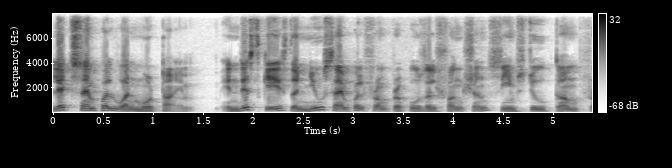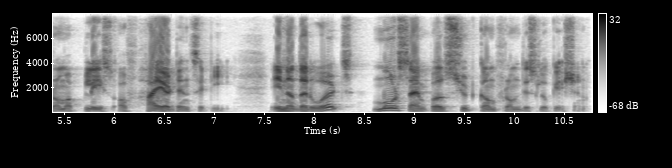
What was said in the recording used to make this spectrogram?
Let's sample one more time. In this case, the new sample from proposal function seems to come from a place of higher density. In other words, more samples should come from this location.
